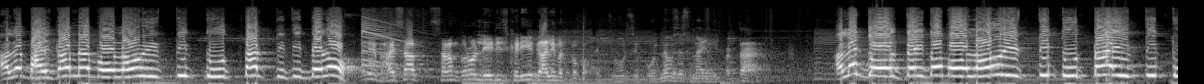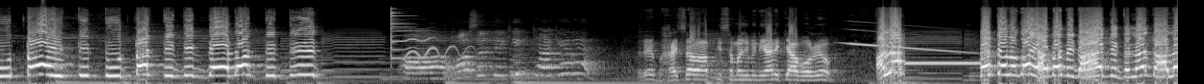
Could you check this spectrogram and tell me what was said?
अरे भाई साहब मैं बोल रहा हूँ इंस्टीट्यूट का टिकट दे दो अरे भाई साहब शर्म करो लेडीज़ खड़ी है गाली मत पको ज़ोर से बोलना उसे सुनाई नहीं पड़ता। अरे दौड़ते ही तो बोल रहा अरे भाई साहब आपकी समझ में नहीं आ रही क्या बोल रहे हो? को यहाँ पे बिठाया जितना डाले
